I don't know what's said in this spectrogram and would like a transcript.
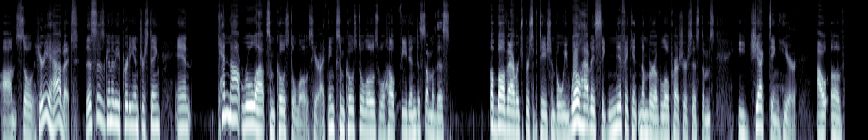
Um, so here you have it. This is going to be pretty interesting and cannot rule out some coastal lows here. I think some coastal lows will help feed into some of this above average precipitation, but we will have a significant number of low pressure systems ejecting here out of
